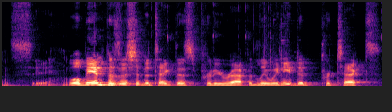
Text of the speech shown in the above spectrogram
Let's see. We'll be in position to take this pretty rapidly. We need to protect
